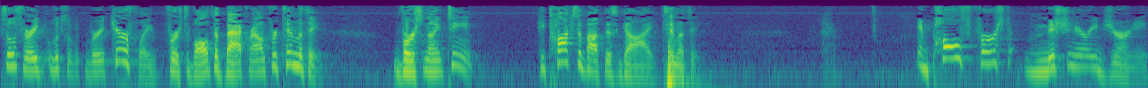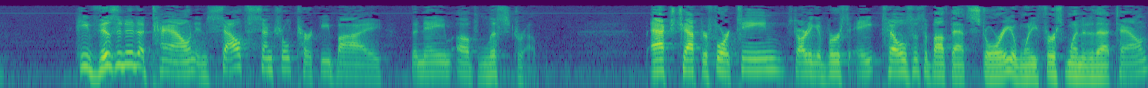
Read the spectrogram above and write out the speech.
So let's very, look very carefully. First of all, at the background for Timothy. Verse 19. He talks about this guy, Timothy. In Paul's first missionary journey, he visited a town in south central Turkey by the name of Lystra. Acts chapter 14, starting at verse 8, tells us about that story of when he first went into that town.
